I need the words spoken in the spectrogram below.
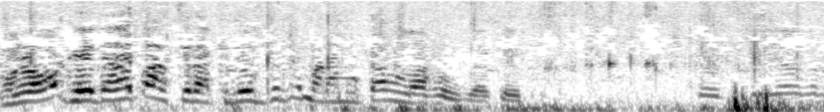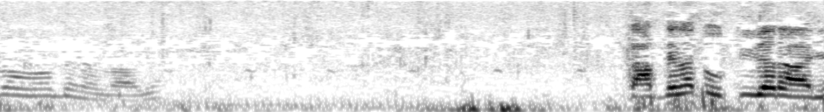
ਹੁਣ ਉਹ ਖੇਤ ਆ ਭਰ ਕੇ ਰੱਖ ਦੇ ਉੱਤੇ ਤੇ ਮਾੜਾ ਮੋਟਾ ਹੁੰਦਾ ਹੋਊਗਾ ਖੇਤ। ਕੋਠੀ ਦਾ ਕਰਾਉਣਾ ਦੇਣਾ ਲਾਗ ਕਰ ਦੇਣਾ ਤੋਤੀ ਦਾ ਰਾਜ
